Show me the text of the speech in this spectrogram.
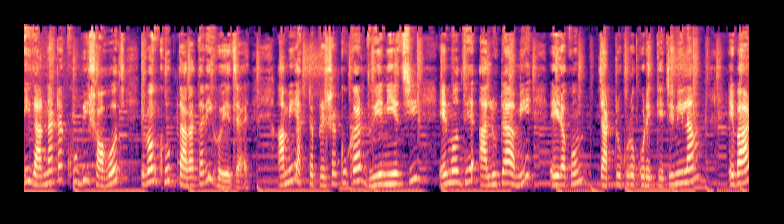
এই রান্নাটা খুবই সহজ এবং খুব তাড়াতাড়ি হয়ে যায়। আমি একটা প্রেশার কুকার ধুয়ে নিয়েছি, এর মধ্যে আলুটা আমি এইরকম চার টুকরো করে কেটে নিলাম। এবার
